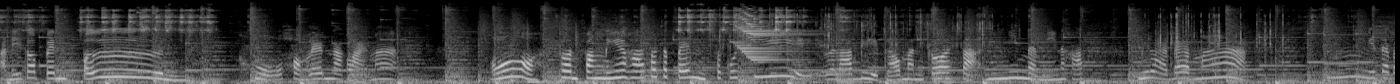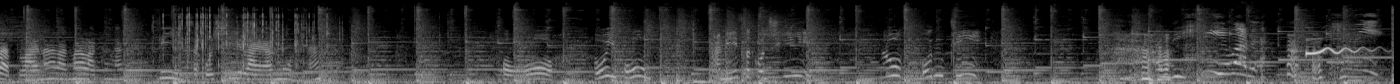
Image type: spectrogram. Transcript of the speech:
อันนี้ก็เป็นปืน โหของเล่นหลากหลายมาก โอ้ส่วนฝั่งนี้นะคะก็จะเป็นสกุชชี่ เวลาบีบแล้วมันก็จะนิ่มๆแบบนี้นะคะ มีหลายแบบมากอืมมีแต่แบบลายน่ารักน่ารักทั้งนั้นนี่สกุชชี่ลายองุ่นนะโหอุ้ยภูมิอันนี้สกุชชี่รูปอุนจี้อันนี้ขี้ว่ะเนี่ยเออขี้ว่ะโอ้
